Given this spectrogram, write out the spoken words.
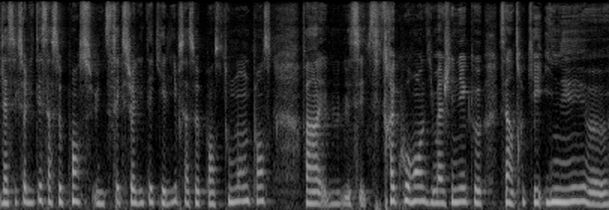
La sexualité, ça se pense. Une sexualité qui est libre, ça se pense. Tout le monde pense. Enfin, c'est très courant d'imaginer que c'est un truc qui est inné. Euh,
